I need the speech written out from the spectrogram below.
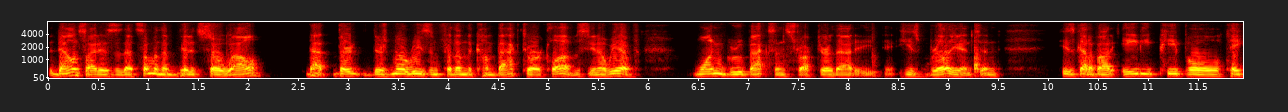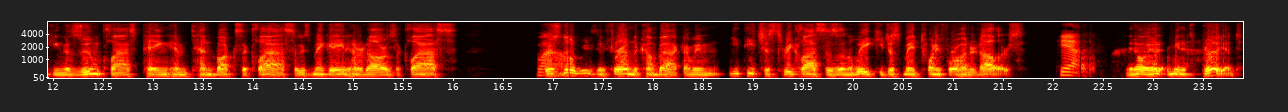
The downside is, is that some of them did it so well that there there's no reason for them to come back to our clubs. You know, we have one Group X instructor that he, he's brilliant and he's got about 80 people taking a Zoom class, paying him 10 bucks a class, so he's making $800 a class. Wow. There's no reason for him to come back. I mean, he teaches three classes in a week. He just made $2,400. Yeah. You know, I mean, it's brilliant.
